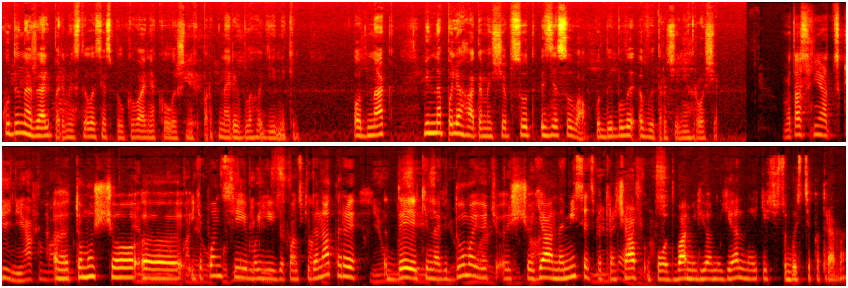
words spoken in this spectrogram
куди, на жаль, перемістилося спілкування колишніх партнерів благодійників. Однак він наполягатиме, щоб суд з'ясував, куди були витрачені гроші. Е, тому що е, японці, мої японські донатори, деякі навіть думають, що я на місяць витрачав по 2 мільйони єн на якісь особисті потреби.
